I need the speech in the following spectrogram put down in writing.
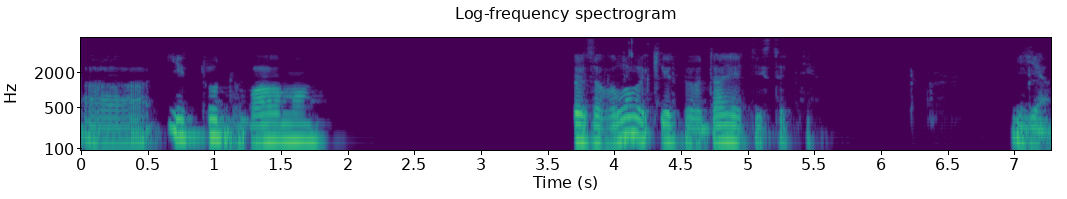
Е, І тут додамо той заголовок, який відповідає тій статті. Є.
